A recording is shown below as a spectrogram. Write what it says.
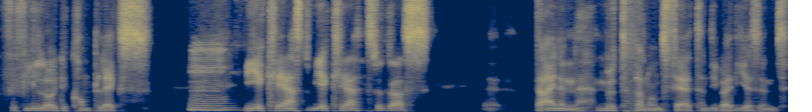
für viele Leute komplex. Mhm. Wie, erklärst, wie erklärst du das äh, deinen Müttern und Vätern, die bei dir sind?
